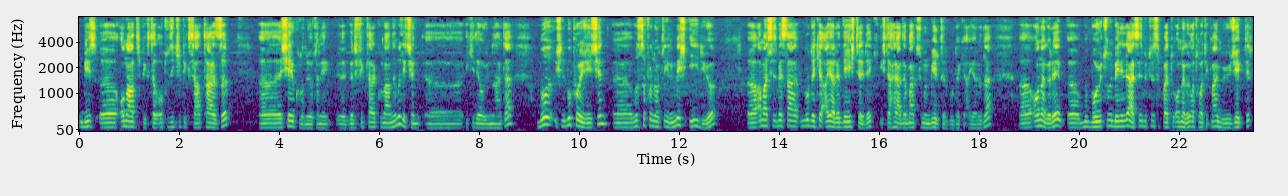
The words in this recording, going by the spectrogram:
biz e, 16 piksel, 32 piksel tarzı e, şey kullanıyoruz hani e, grafikler kullandığımız için e, 2D oyunlarda. Bu şimdi bu proje için e, bu 0.25 iyi diyor. E, ama siz mesela buradaki ayarı değiştirerek işte herhalde maksimum 1'tir buradaki ayarı da. E, ona göre e, bu boyutunu belirlerseniz bütün sprite ona göre otomatikman büyüyecektir.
